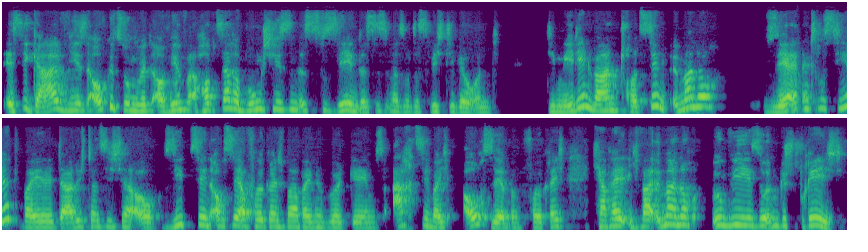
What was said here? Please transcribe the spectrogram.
ist egal, wie es aufgezogen wird. Auf jeden Fall, Hauptsache Bogenschießen ist zu sehen. Das ist immer so das Wichtige. Und die Medien waren trotzdem immer noch sehr interessiert, weil dadurch, dass ich ja auch 17 auch sehr erfolgreich war bei den World Games, 18 war ich auch sehr erfolgreich. Ich habe halt, ich war immer noch irgendwie so im Gespräch.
